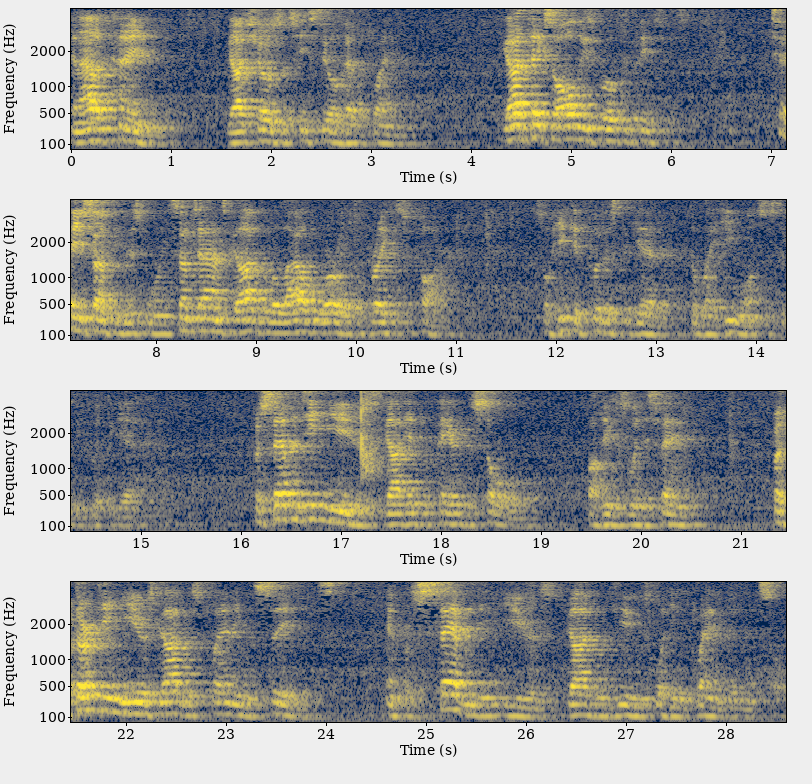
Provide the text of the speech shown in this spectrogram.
And out of pain, God shows us He still had a plan. God takes all these broken pieces. I'll tell you something this morning. Sometimes God will allow the world to break us apart so He can put us together the way He wants us to be put together. For 17 years, God had prepared the soul while He was with His family. For 13 years, God was planting the seeds. And for 70 years, God would use what He had planted in that soul.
